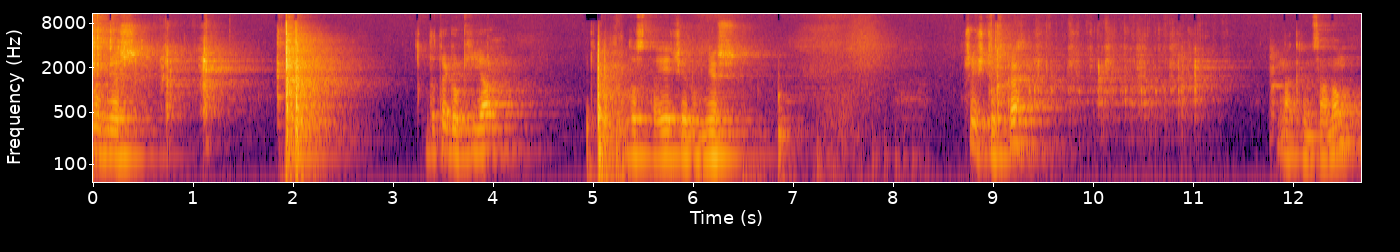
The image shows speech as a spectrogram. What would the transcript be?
również. Do tego kija dostajecie również przejściówkę nakręcaną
